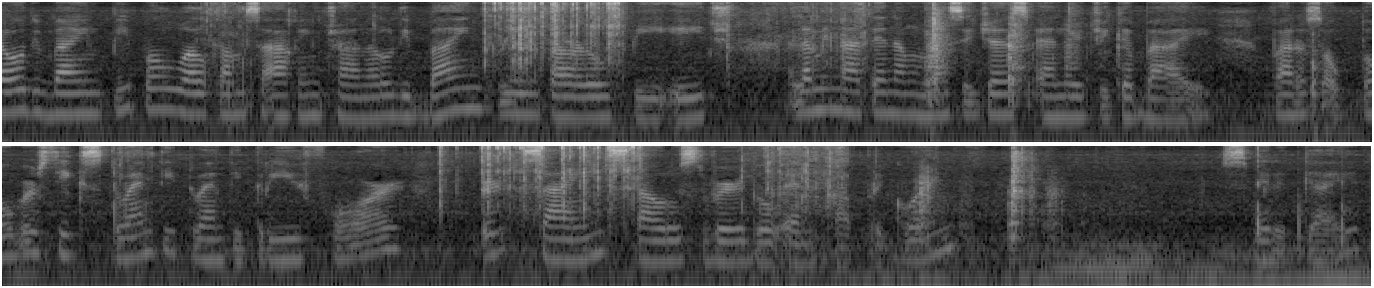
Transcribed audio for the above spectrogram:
Hello Divine People! Welcome sa aking channel, Divine Queen Tarot PH. Alamin natin ang messages, energy gabay para sa October 6, 2023 for Earth signs, Taurus, Virgo, and Capricorn. Spirit guide.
